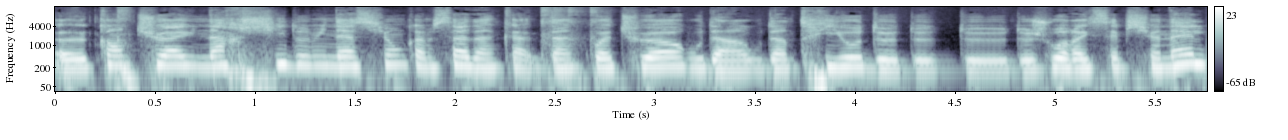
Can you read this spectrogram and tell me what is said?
euh, quand tu as une archi domination comme ça d'un quatuor ou d'un trio de, de, de, de joueurs exceptionnels,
